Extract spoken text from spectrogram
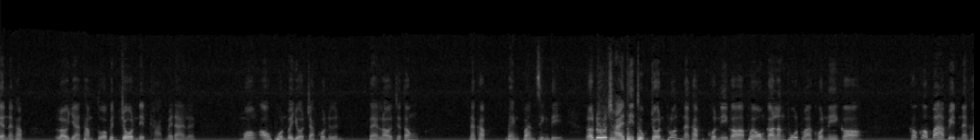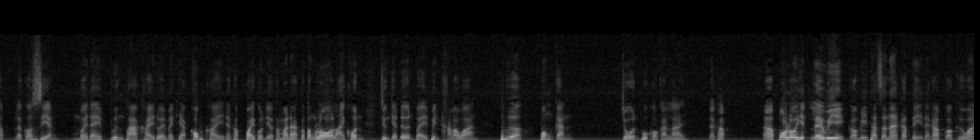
เรียนนะครับ เราอย่าทำตัวเป็นโจรเด็ดขาดไม่ได้เลย มองเอาผลประโยชน์จากคนอื่น แต่เราจะต้องนะครับแบ่งปันสิ่งดี เราดูชายที่ถูกโจรปล้นนะครับ คนนี้ก็พระองค์กำลังพูดว่าคนนี้ก็เขาก็บ้าบิดนะครับ แล้วก็เสี่ยงไม่ได้พึ่งพาใครด้วยไม่อยากคบใครนะครับ ไปคนเดียวธรรมดาก็ต้องรอหลายคน จึงจะเดินไปเป็นคาราวาน เพื่อป้องกันโจรผู้ก่อการร้ายนะครับอ่าโปโลหิตเลวีก็มีทัศนคตินะครับก็คือว่า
